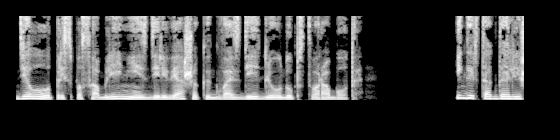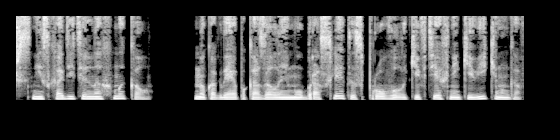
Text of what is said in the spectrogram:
делала приспособления из деревяшек и гвоздей для удобства работы. Игорь тогда лишь снисходительно хмыкал, но когда я показала ему браслет из проволоки в технике викингов,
